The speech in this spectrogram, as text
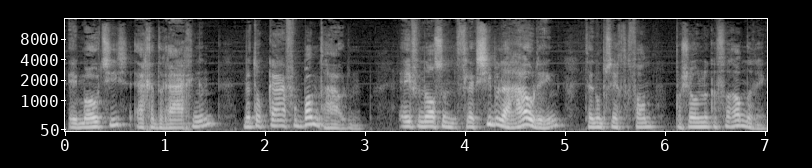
emoties en gedragingen met elkaar verband houden, evenals een flexibele houding ten opzichte van persoonlijke verandering.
